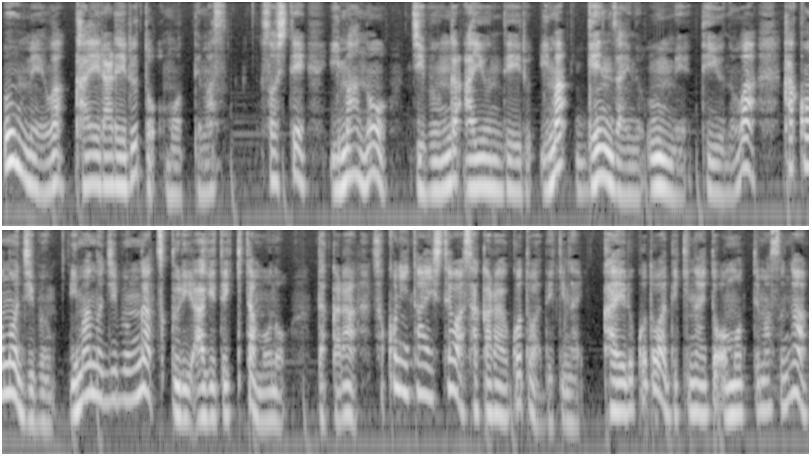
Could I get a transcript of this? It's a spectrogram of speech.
運命は変えられると思ってます。そして今の自分が歩んでいる今現在の運命っていうのは過去の自分、今の自分が作り上げてきたものだからそこに対しては逆らうことはできない。変えることはできないと思ってますが、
